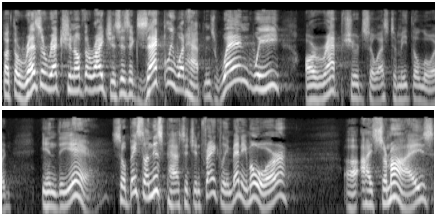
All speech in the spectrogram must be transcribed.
But the resurrection of the righteous is exactly what happens when we are raptured so as to meet the Lord in the air. So, based on this passage, and frankly, many more, uh, I surmise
